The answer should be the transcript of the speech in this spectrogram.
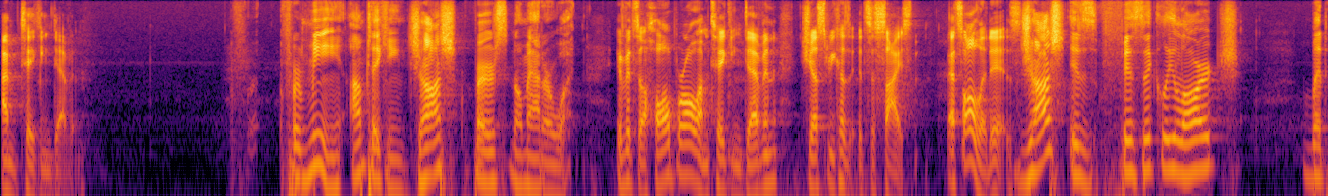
I'm taking Devin. for me, I'm taking Josh first, no matter what. If it's a hall brawl, I'm taking Devin just because it's a size thing. That's all it is. Josh is physically large, but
